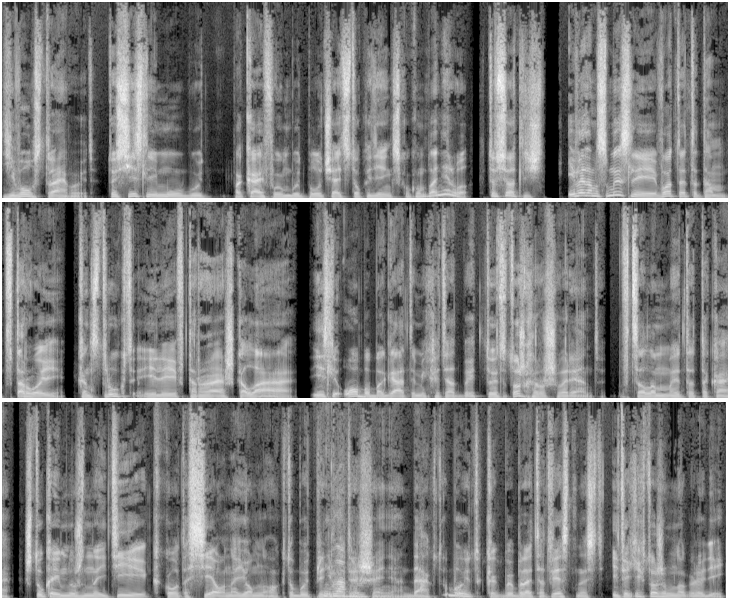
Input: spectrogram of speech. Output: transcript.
его устраивают. То есть, если ему будет по кайфу он будет получать столько денег, сколько он планировал, то все отлично. И в этом смысле вот это там второй конструкт или вторая шкала если оба богатыми хотят быть, то это тоже хороший вариант. В целом это такая штука, им нужно найти какого-то SEO наемного, кто будет принимать Главное. решения. Да, кто будет как бы брать ответственность. И таких тоже много людей.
